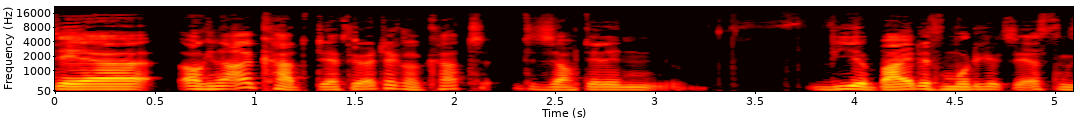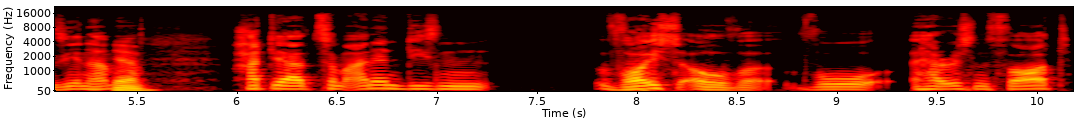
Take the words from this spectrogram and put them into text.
der Original-Cut, der Theoretical Cut, das ist auch der, den wir beide vermutlich als ersten gesehen haben, ja. hat ja zum einen diesen Voice-Over, wo Harrison Ford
